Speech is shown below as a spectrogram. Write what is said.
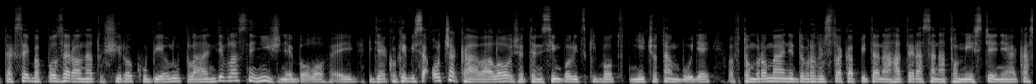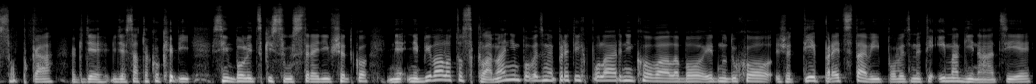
tak sa iba pozeral na tú širokú bielu pláň, kde vlastne nič nebolo. Hej. Kde ako keby sa očakávalo, že ten symbolický bod niečo tam bude. V tom románe Dobrodružstva kapitána Hatera sa na tom mieste je nejaká sopka, kde, kde sa to ako keby symbolicky sústredí všetko. Ne, nebývalo to sklamaním, povedzme, pre tých polárnikov, alebo jednoducho, že tie predstavy, povedzme, tie imaginácie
